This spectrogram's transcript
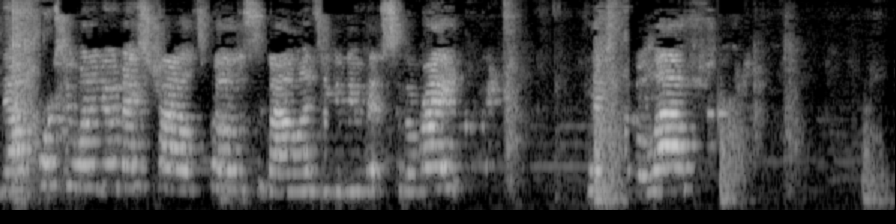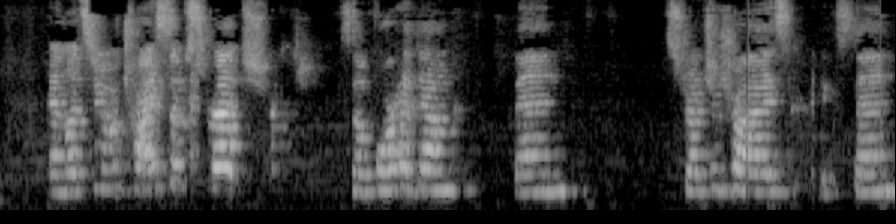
Now, of course, you want to do a nice child's pose to balance. You can do hips to the right, hips to the left. And let's do a tricep stretch. So forehead down, bend, stretch your tries, extend,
